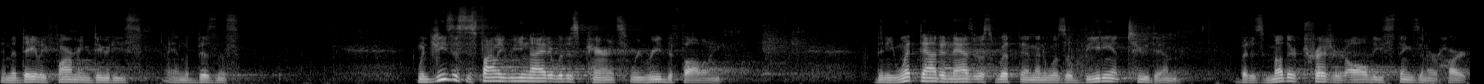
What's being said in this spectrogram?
in the daily farming duties and the business when Jesus is finally reunited with his parents, we read the following Then he went down to Nazareth with them and was obedient to them, but his mother treasured all these things in her heart.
